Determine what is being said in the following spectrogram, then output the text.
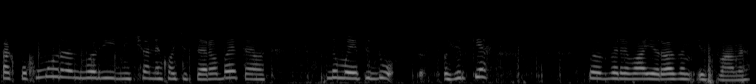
Так похмуро на дворі, нічого не хочеться робити. От Думаю, я піду огірки повириваю разом із вами.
